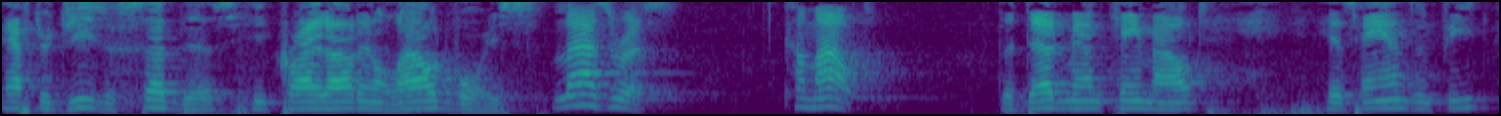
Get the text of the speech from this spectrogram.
After Jesus said this, he cried out in a loud voice, Lazarus, come out. The dead man came out, his hands and feet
